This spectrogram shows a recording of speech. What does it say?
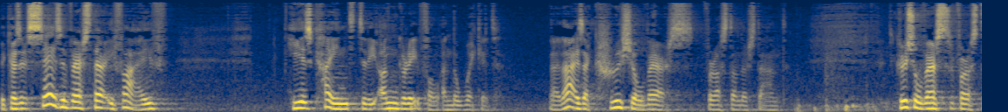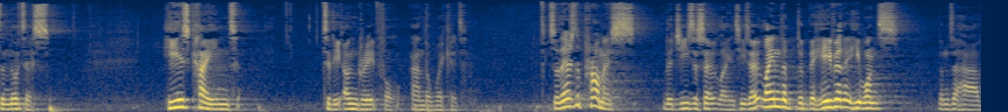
Because it says in verse 35, He is kind to the ungrateful and the wicked. Now, that is a crucial verse for us to understand. It's a crucial verse for us to notice. He is kind to the ungrateful and the wicked. So there's the promise that Jesus outlines. He's outlined the, the behavior that he wants them to have,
